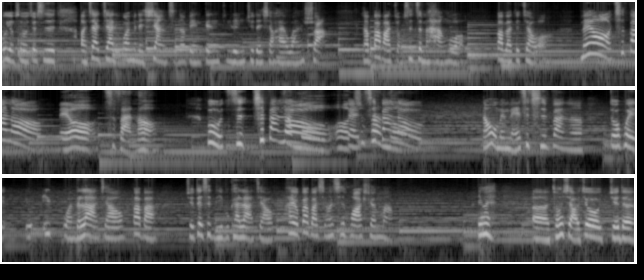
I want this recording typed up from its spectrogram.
我有时候就是，呃，在家里外面的巷子那边跟邻居的小孩玩耍，然后爸爸总是这么喊我，爸爸就叫我，没有吃饭了，没有吃饭了，不吃吃饭喽，对，吃饭喽。然后我们每一次吃饭呢，都会有一碗的辣椒，爸爸绝对是离不开辣椒。还有爸爸喜欢吃花生嘛，因为，呃，从小就觉得。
